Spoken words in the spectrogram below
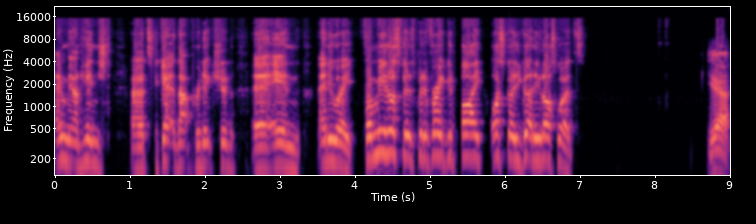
be unhinged uh, to get that prediction uh, in. Anyway, from me and Oscar, it's been a very good bye. Oscar, you got any last words? Yeah.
